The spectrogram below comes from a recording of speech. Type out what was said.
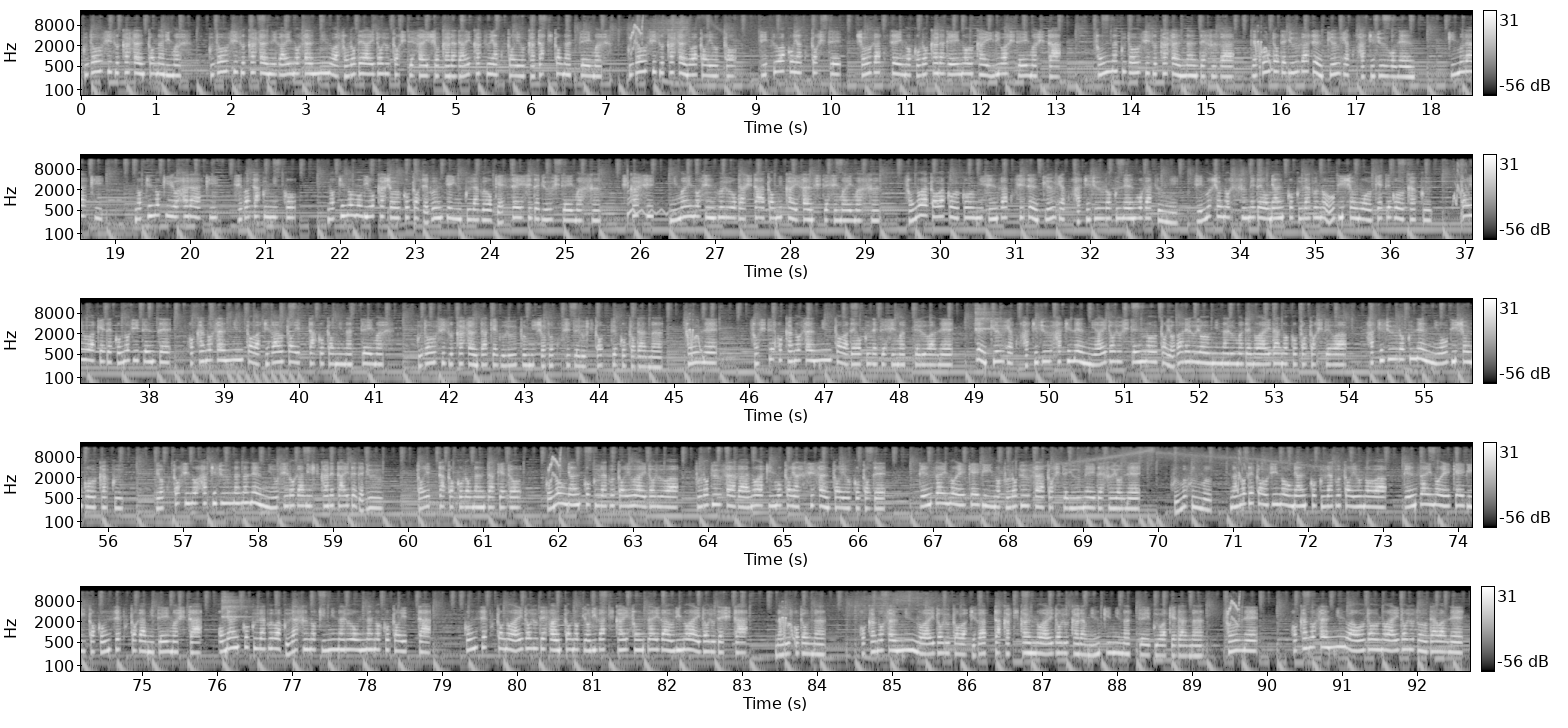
工藤静香さんとなります。工藤静香さん以外の3人はソロでアイドルとして最初から大活躍という形となっています。工藤静香さんはというと、実は子役として、小学生の頃から芸能界入りはしていました。そんな工藤静香さんなんですが、レコードデビューが1985年。木村明、後の清原明、柴田邦子、後の森岡翔子とセブンティーンクラブを結成しデビューしています。しかし、2枚のシングルを出した後に解散してしまいます。その後は高校に進学し1986年5月に、事務所の勧めでおにゃんこクラブのオーディションを受けて合格。というわけでこの時点で、他の3人とは違うといったことになっています。工藤静香さんだけグループに所属してる人ってことだな。そうね。そして他の3人とは出遅れてしまってるわね。1988年にアイドル四天王と呼ばれるようになるまでの間のこととしては、86年にオーディション合格。翌年の87年に後ろ髪引かれたいでデビュー。といったところなんだけど、このおにゃんこクラブというアイドルは、プロデューサーがあの秋元康さんということで、現在の AKB のプロデューサーとして有名ですよね。ふむふむ。なので当時のおにゃんこクラブというのは、現在の AKB とコンセプトが似ていました。おにゃんこクラブはクラスの気になる女の子といった、コンセプトのアイドルでファンとの距離が近い存在が売りのアイドルでした。なるほどな。他の3人のアイドルとは違った価値観のアイドルから人気になっていくわけだな。そうね。他の3人は王道のアイドル像だわね。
